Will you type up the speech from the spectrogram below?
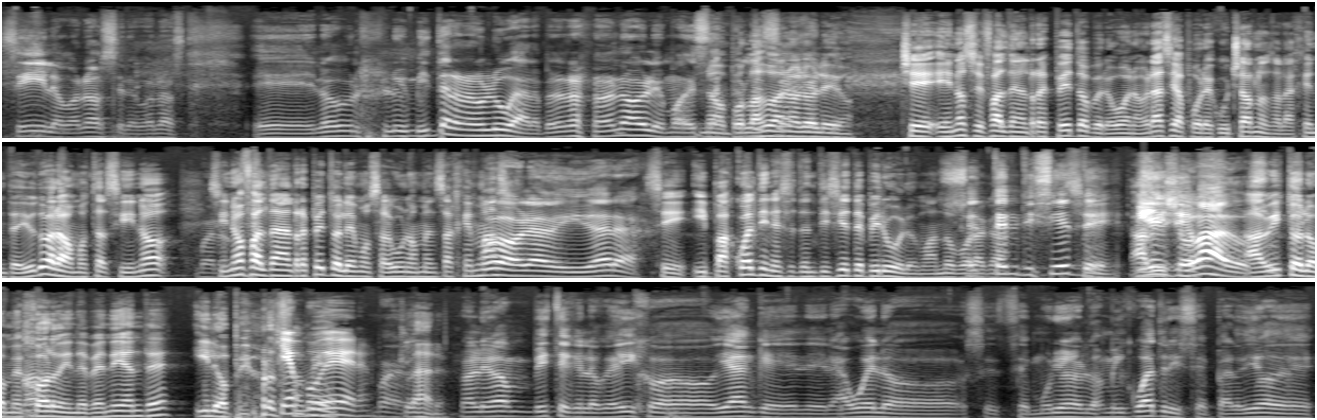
Sí, lo conoce, lo conoce. Eh, lo, lo invitaron a un lugar, pero no, no, no hablemos de eso. No, por las dudas no lo leo. Che, eh, no se falten el respeto, pero bueno, gracias por escucharnos a la gente de YouTube. Ahora vamos a estar, si no, Bueno. si no faltan el respeto, leemos algunos mensajes ¿Puedo más. hablar de Guidara? Sí, y Pascual tiene 77 pirulos, mandó por acá. 77, Sí, ha bien visto, llevados. Ha visto lo mejor No. de Independiente y lo peor ¿Quién también. pudiera? Bueno, Claro. No le van- Viste que lo que dijo Ian, que el, el abuelo se, se murió en el 2004 y se perdió de,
